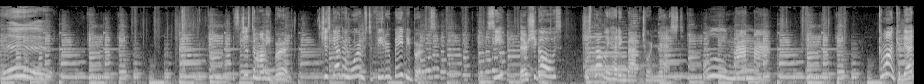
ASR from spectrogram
Ooh. It's just a mummy bird. She's gathering worms to feed her baby birds. See? There she goes. She's probably heading back to her nest. Ooh, mama. Come on, cadet.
